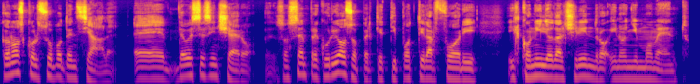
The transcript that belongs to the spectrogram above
conosco il suo potenziale. E devo essere sincero, eh, sono sempre curioso perché ti può tirar fuori il coniglio dal cilindro in ogni momento.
